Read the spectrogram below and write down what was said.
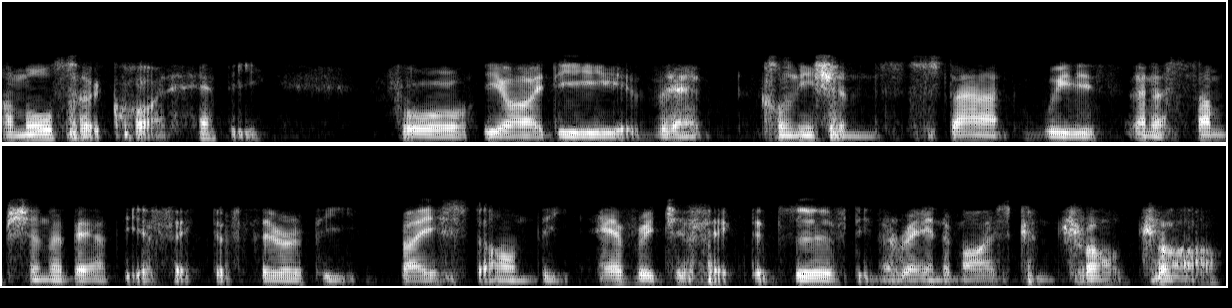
I'm also quite happy for the idea that clinicians start with an assumption about the effect of therapy based on the average effect observed in a randomized controlled trial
